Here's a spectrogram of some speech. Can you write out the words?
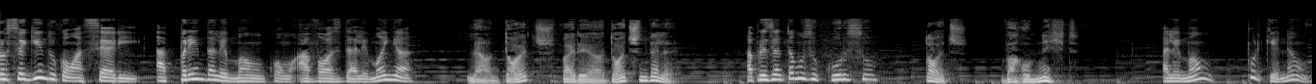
Prosseguindo com a série Aprenda Alemão com a Voz da Alemanha, Lernt Deutsch bei der Deutschen Welle. apresentamos o curso Deutsch, warum nicht? Alemão, por que não?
